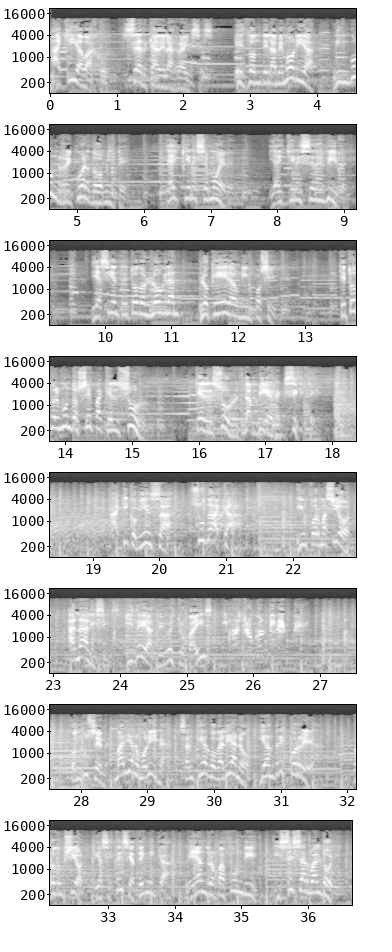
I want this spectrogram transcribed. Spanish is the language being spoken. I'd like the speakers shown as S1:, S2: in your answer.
S1: aquí abajo, cerca de las raíces. Es donde la memoria ningún recuerdo omite. Y hay quienes se mueren, y hay quienes se desviven. Y así entre todos logran lo que era un imposible. Que todo el mundo sepa que el sur, que el sur también existe. Aquí comienza Sudaca. Información, análisis, ideas de nuestro país y nuestro continente. Conducen Mariano Molina, Santiago Galeano y Andrés Correa. Producción y asistencia técnica, Leandro Pafundi y César Baldoni.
